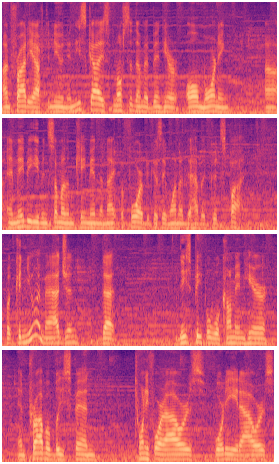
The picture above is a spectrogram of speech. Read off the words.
on Friday afternoon, and these guys, most of them have been here all morning, uh, and maybe even some of them came in the night before because they wanted to have a good spot. But can you imagine that these people will come in here and probably spend 24 hours, 48 hours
